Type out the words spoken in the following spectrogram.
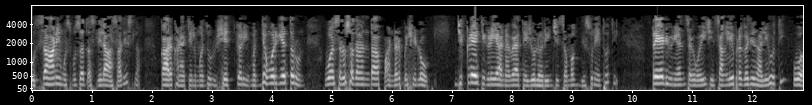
उत्साहाने मुसमुसत असलेला असा दिसला. कारखान्यातील मजूर शेतकरी मध्यमवर्गीय तरुण व सर्वसाधारणतः पांढरपेशे लोक जिकडे तिकडे या नव्या तेजोलहरींची चमक दिसून येत होती. ट्रेड युनियन चळवळीची चांगली प्रगती झाली होती व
